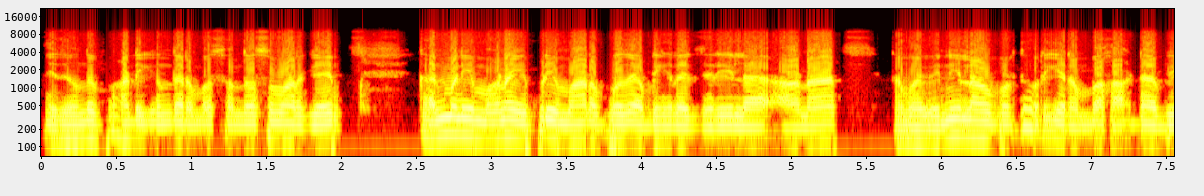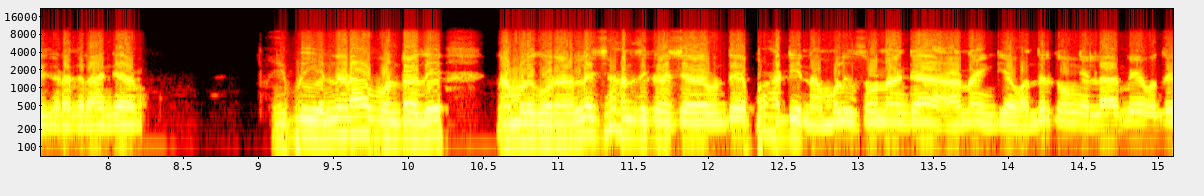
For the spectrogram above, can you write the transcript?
இது வந்து பாட்டிக்கு வந்து ரொம்ப சந்தோஷமா இருக்கு. கண்மணி மனம் எப்படி மாறப்போகுது அப்படிங்கிறது தெரியல. ஆனா நம்ம வெண்ணிலாவை பொறுத்த வரைக்கும் ரொம்ப ஹார்ட் அப்படி கிடக்குறாங்க. இப்படி என்னடா பண்றது? நம்மளுக்கு ஒரு நல்ல சான்ஸ் கிடைச்சத வந்து பாட்டி நம்மளுக்கு சொன்னாங்க. ஆனா இங்க வந்திருக்கவங்க எல்லாருமே வந்து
